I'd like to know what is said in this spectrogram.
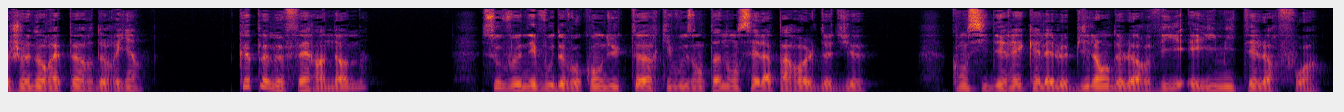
je n'aurai peur de rien. Que peut me faire un homme? Souvenez-vous de vos conducteurs qui vous ont annoncé la parole de Dieu. Considérez quel est le bilan de leur vie et imitez leur foi.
